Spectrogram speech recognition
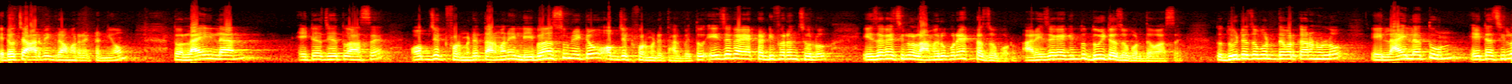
এটা হচ্ছে আরবি গ্রামারের একটা নিয়ম। তো লাই লাইলান এটা যেহেতু আছে অবজেক্ট ফরম্যাটে তার মানে লিবাসুন এটাও অবজেক্ট ফরম্যাটে থাকবে। তো এই জায়গায় একটা ডিফারেন্স হলো, এই জায়গায় ছিল লামের উপরে একটা জবর, আর এই জায়গায় কিন্তু দুইটা জবর দেওয়া আছে। তো দুইটা জবর দেওয়ার কারণ হলো, এই লাইলাতুন এটা ছিল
